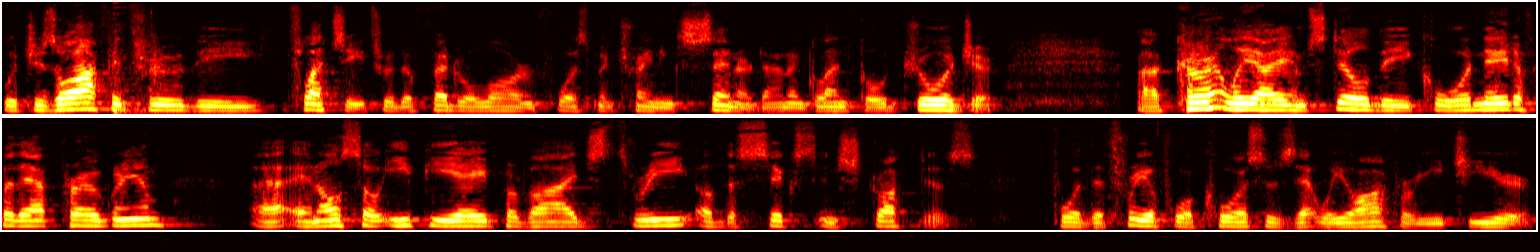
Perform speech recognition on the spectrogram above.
which is offered through the FLETC, through the Federal Law Enforcement Training Center down in Glynco, Georgia. Uh, currently, I am still the coordinator for that program, uh, and also EPA provides three of the six instructors for the three or four courses that we offer each year.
